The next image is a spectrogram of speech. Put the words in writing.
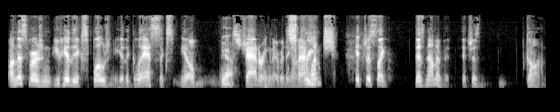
On this version, you hear the explosion, you hear the glass, ex- you know, Yeah. shattering and everything. On that one, It's just like there's none of it. It's just gone.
